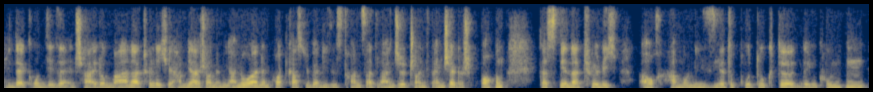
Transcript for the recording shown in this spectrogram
Hintergrund dieser Entscheidung war natürlich, wir haben ja schon im Januar in dem Podcast über dieses transatlantische Joint Venture gesprochen, dass wir natürlich auch harmonisierte Produkte den Kunden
